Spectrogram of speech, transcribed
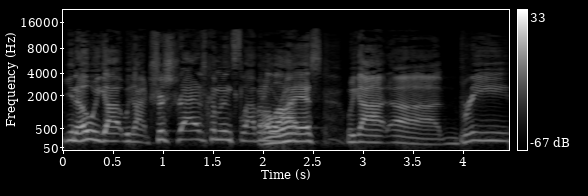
you know, we got we got Trish Stratus coming in slapping All right. Elias. We got uh Brie.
